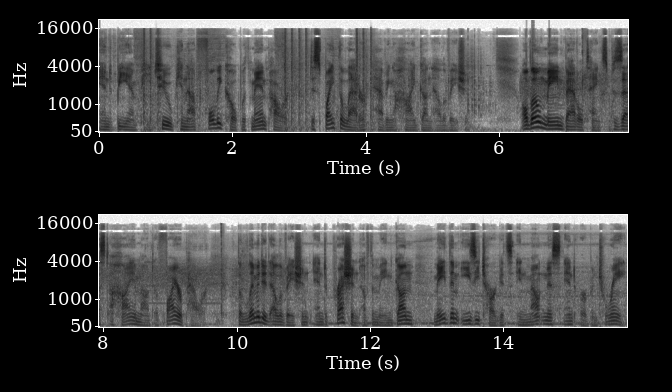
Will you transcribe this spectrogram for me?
and BMP 2 cannot fully cope with manpower, despite the latter having a high gun elevation. Although main battle tanks possessed a high amount of firepower, the limited elevation and depression of the main gun made them easy targets in mountainous and urban terrain.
